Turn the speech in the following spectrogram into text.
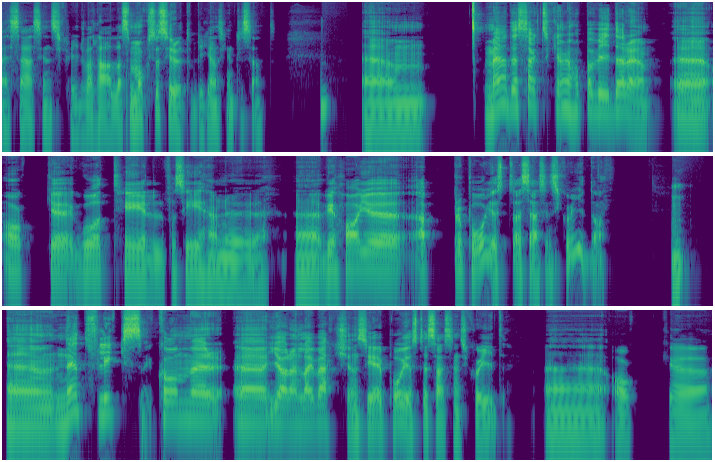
Assassin's Creed Valhalla som också ser ut att bli ganska intressant. Um, med det sagt så kan vi hoppa vidare eh, och eh, gå till, får se här nu, Eh, vi har ju apropå just Assassin's Creed då. Mm. Eh, Netflix kommer eh, göra en live action-serie på just Assassin's Creed. Eh, och eh,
